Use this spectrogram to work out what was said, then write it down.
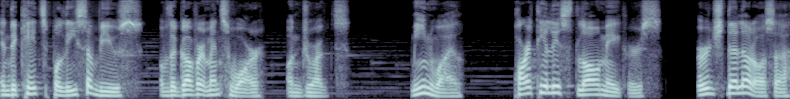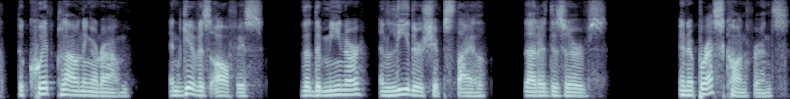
indicates police abuse of the government's war on drugs. Meanwhile, party list lawmakers urged De La Rosa to quit clowning around and give his office the demeanor and leadership style that it deserves. In a press conference,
